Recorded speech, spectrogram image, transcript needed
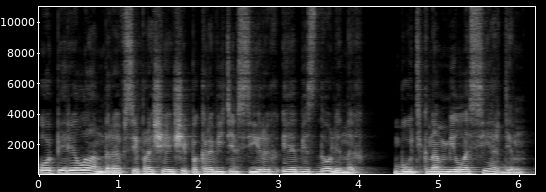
О, Переландра, всепрощающий покровитель сирых и обездоленных, будь к нам милосерден!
